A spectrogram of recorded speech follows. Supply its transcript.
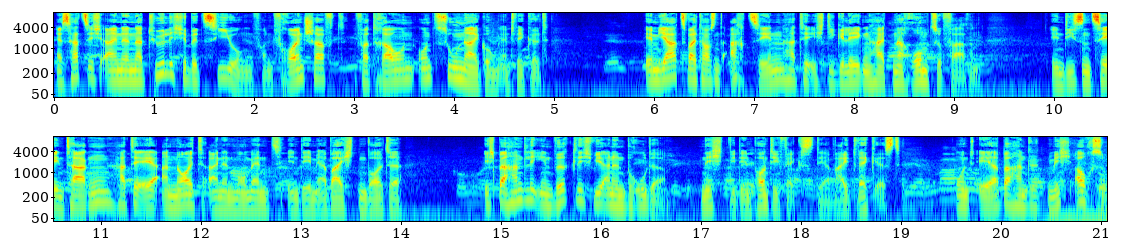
Es hat sich eine natürliche Beziehung von Freundschaft, Vertrauen und Zuneigung entwickelt. Im Jahr 2018 hatte ich die Gelegenheit, nach Rom zu fahren. In diesen zehn Tagen hatte er erneut einen Moment, in dem er beichten wollte. Ich behandle ihn wirklich wie einen Bruder, nicht wie den Pontifex, der weit weg ist. Und er behandelt mich auch so.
